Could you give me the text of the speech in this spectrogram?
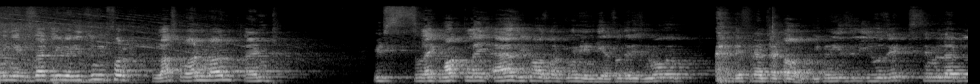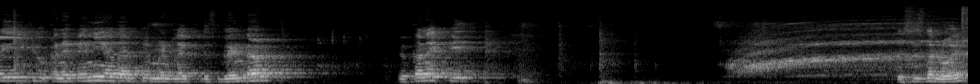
running exactly we're using it for last one month and it's like worked like as it was working in India. So there is no difference at all. You can easily use it. Similarly if you connect any other equipment like this blender you connect it. This is the lowest.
